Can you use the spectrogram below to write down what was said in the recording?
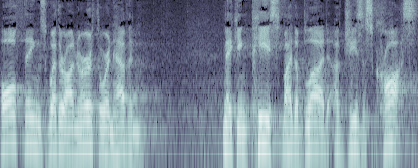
all things, whether on earth or in heaven, making peace by the blood of Jesus' cross.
